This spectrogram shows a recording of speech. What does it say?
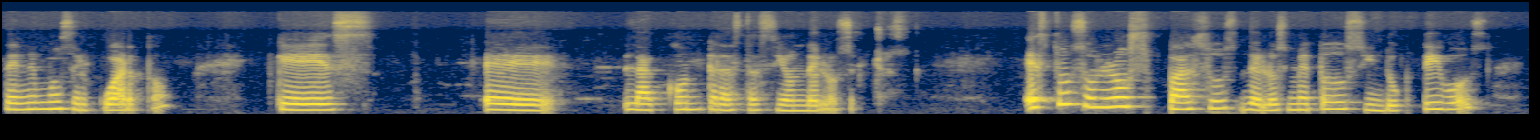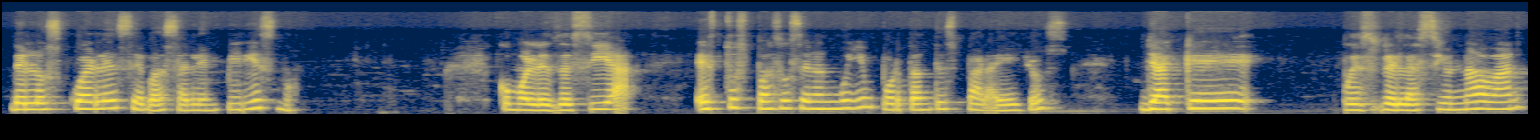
tenemos el cuarto, que es eh, la contrastación de los hechos. Estos son los pasos de los métodos inductivos de los cuales se basa el empirismo. Como les decía, estos pasos eran muy importantes para ellos, ya que pues relacionaban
